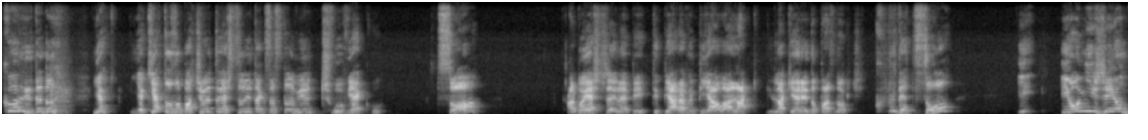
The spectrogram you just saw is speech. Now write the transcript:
Kurde, no, jak, jak ja to zobaczyłem, to ja sobie tak zastanowiłem, człowieku. Co? Albo jeszcze lepiej, typiara wypijała lak lakiery do paznokci. Kurde, co? I, I oni żyją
